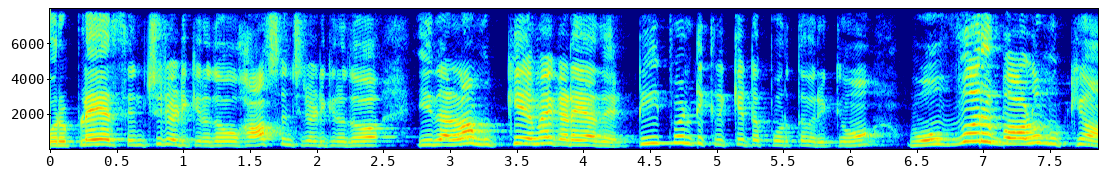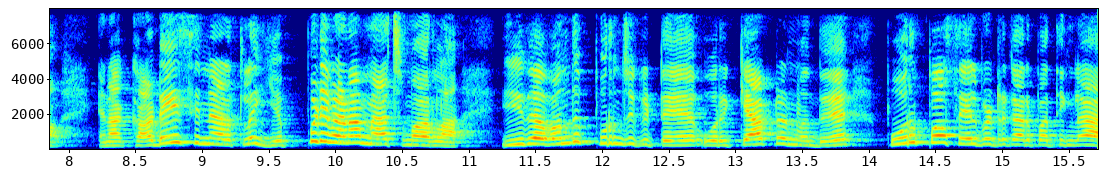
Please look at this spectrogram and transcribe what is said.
ஒரு பிளேயர் செஞ்சுரி அடிக்கிறதோ ஹாஃப் செஞ்சுரி அடிக்கிறதோ இதெல்லாம் முக்கியமே கிடையாது. டி ட்வெண்ட்டி கிரிக்கெட்டை பொறுத்த வரைக்கும் ஒவ்வொரு பாலும் முக்கியம். ஏன்னா கடைசி நேரத்தில் எப்படி வேணால் மேட்ச் மாறலாம். இதை வந்து புரிஞ்சுக்கிட்டு ஒரு கேப்டன் வந்து பொறுப்பாக செயல்பட்டுருக்காரு பார்த்தீங்களா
